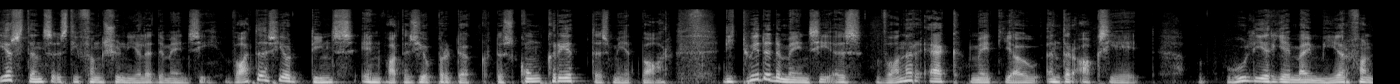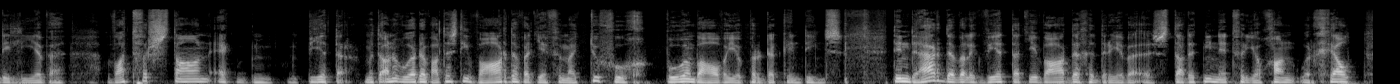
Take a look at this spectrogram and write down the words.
Eerstens is die funksionele dimensie. Wat is jou diens en wat is jou produk? Dis konkreet, dis meetbaar. Die tweede dimensie is wanneer ek met jou interaksie het. Hoe leer jy my meer van die lewe? Wat verstaan ek beter? Met ander woorde, wat is die waarde wat jy vir my toevoeg bo en behalwe jou produk en diens? Ten derde wil ek weet dat jy waardegedrewe is, dat dit nie net vir jou gaan oor geld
